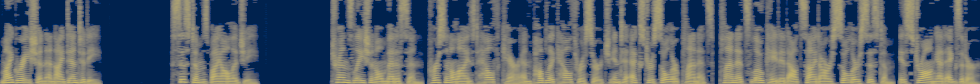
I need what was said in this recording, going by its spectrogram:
Migration and identity Systems biology Translational medicine, personalized healthcare and public health research into extrasolar planets, planets located outside our solar system, is strong at Exeter.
